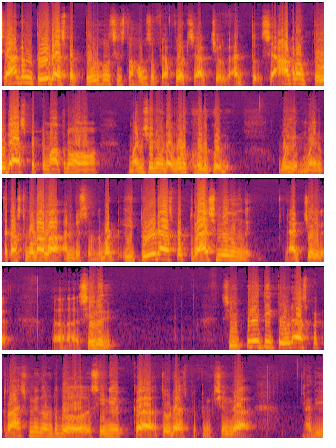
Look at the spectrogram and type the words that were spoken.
Saturn third aspect third house is the house of efforts యాక్చువల్గా అండ్ శాటర్న్ థర్డ్ ఆస్పెక్ట్ మాత్రం మనిషి అనేవాడు ఎవడు కోరుకోడు. ఎంత కష్టపడాలా అనిపిస్తుంది. బట్ ఈ థర్డ్ ఆస్పెక్ట్ రాశి మీద ఉంది యాక్చువల్గా శనిది. సో ఎప్పుడైతే ఈ థర్డ్ ఆస్పెక్ట్ రాశి మీద ఉంటుందో శని యొక్క థర్డ్ ఆస్పెక్ట్ ముఖ్యంగా అది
